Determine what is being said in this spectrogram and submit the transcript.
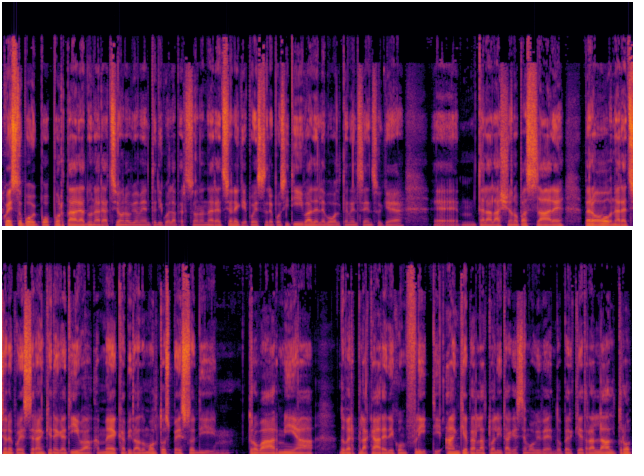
questo poi può portare ad una reazione ovviamente di quella persona, una reazione che può essere positiva delle volte, nel senso che eh, te la lasciano passare, però una reazione può essere anche negativa. A me è capitato molto spesso di trovarmi a dover placare dei conflitti, anche per l'attualità che stiamo vivendo, perché tra l'altro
